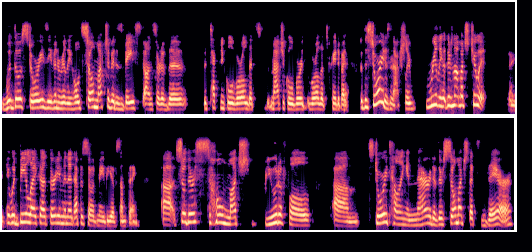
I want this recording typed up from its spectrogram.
would those stories even really hold? So much of it is based on sort of the the technical world that's the magical world, world that's created by, but the story doesn't actually really. There's not much to it. Right. It would be like a 30 minute episode maybe of something. Uh, so there's so much beautiful um, storytelling and narrative. There's so much that's there.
